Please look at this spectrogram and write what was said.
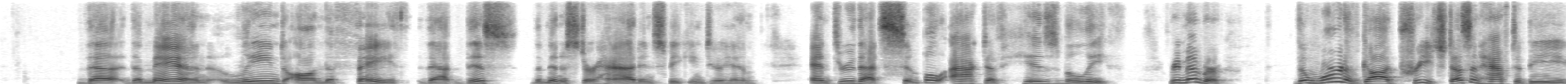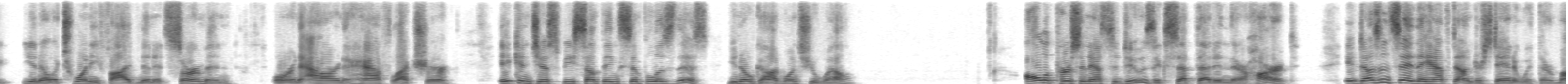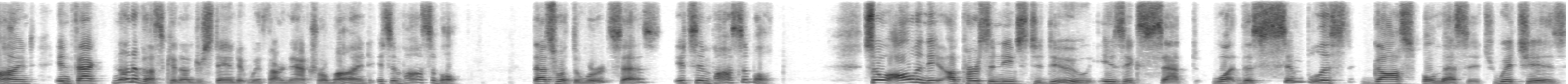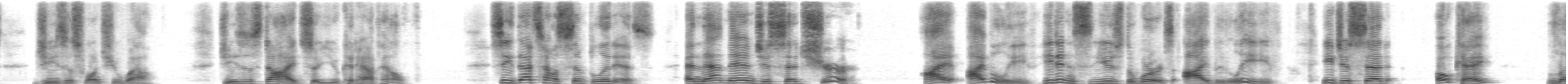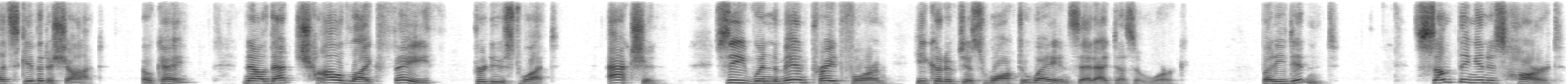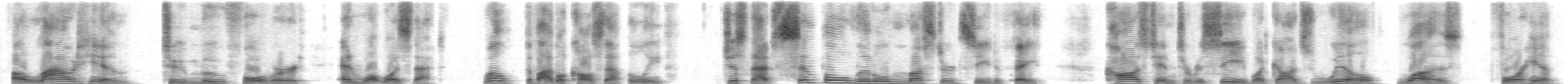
the, the man leaned on the faith that this the minister had in speaking to him. And through that simple act of his belief, remember, the word of God preached doesn't have to be, you know, a 25 minute sermon or an hour and a half lecture. It can just be something simple as this. You know, God wants you well. All a person has to do is accept that in their heart it doesn't say they have to understand it with their mind. In fact, none of us can understand it with our natural mind. It's impossible. That's what the word says. It's impossible. So, all a person needs to do is accept what the simplest gospel message, which is Jesus wants you well. Jesus died so you could have health. See, that's how simple it is. And that man just said, Sure, I, I believe. He didn't use the words, I believe. He just said, okay, let's give it a shot. Okay. Now, that childlike faith produced what? Action. See, when the man prayed for him, he could have just walked away and said, That doesn't work. But he didn't. Something in his heart allowed him to move forward. And what was that? Well, the Bible calls that belief. Just that simple little mustard seed of faith caused him to receive what God's will was for him.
